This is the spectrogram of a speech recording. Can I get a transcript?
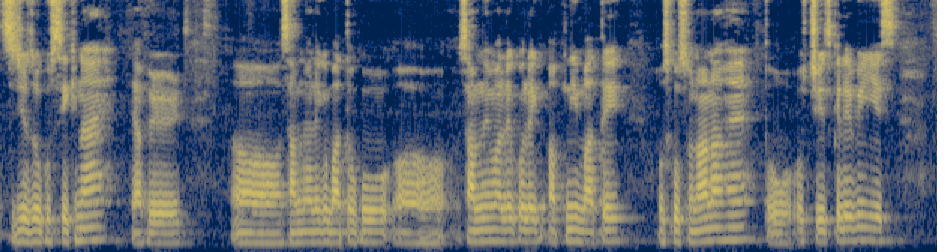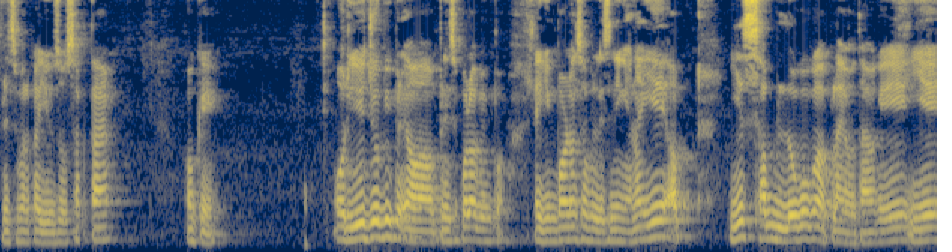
चीज़ों को सीखना है या फिर आ, सामने वाले की बातों को आ, सामने वाले को लाइक अपनी बातें उसको सुनाना है तो उस चीज़ के लिए भी इस प्रिंसिपल का यूज़ हो सकता है। ओके और ये जो भी principle of like importance of listening है ना ये अब ये सब लोगों को अप्लाई होता है ये ये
